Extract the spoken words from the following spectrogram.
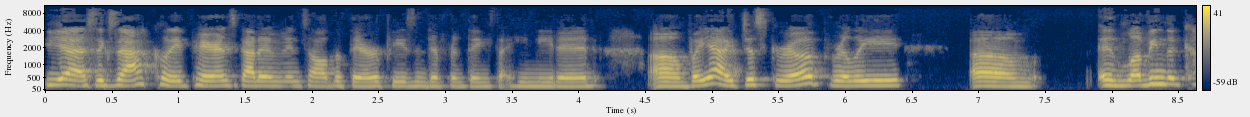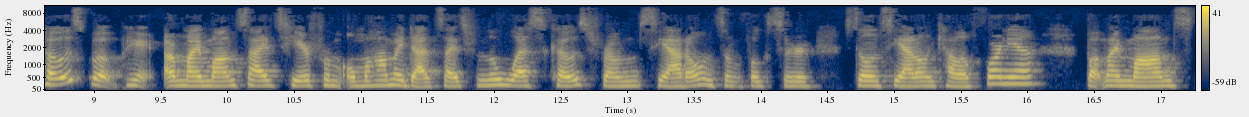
yes, exactly. Parents got him into all the therapies and different things that he needed. Um, but yeah, I just grew up really um, and loving the coast, but uh, my mom's side's here from Omaha. My dad's side's from the West Coast, from Seattle, and some folks are still in Seattle and California. But my mom's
